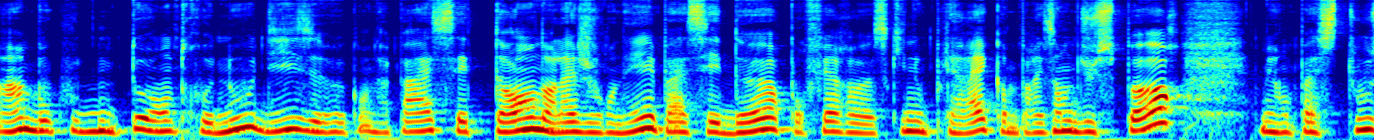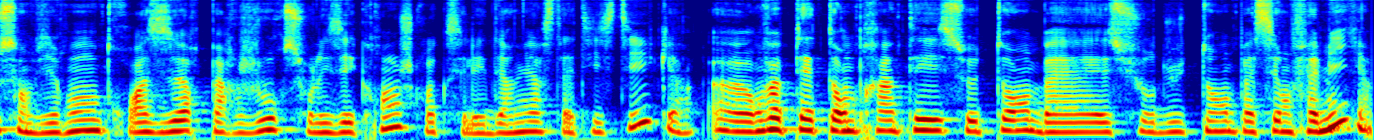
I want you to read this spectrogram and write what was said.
Hein. beaucoup d'entre nous disent euh, qu'on n'a pas assez de temps dans la journée, pas assez d'heures pour faire euh, ce qui nous plairait, comme par exemple du sport. Mais on passe tous environ 3 heures par jour sur les écrans, je crois que c'est les dernières statistiques. on va peut-être emprunter ce temps ben, sur du temps passé en famille.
